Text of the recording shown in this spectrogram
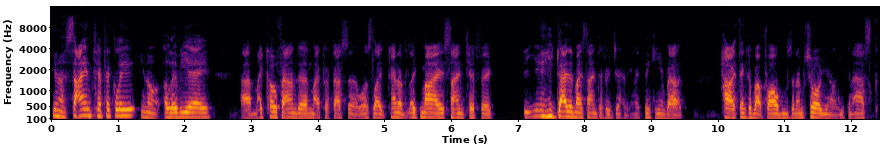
You know, scientifically, you know, Olivier, uh, my co-founder and my professor was like kind of like my scientific. He guided my scientific journey, my thinking about how I think about problems, and I'm sure you know you can ask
